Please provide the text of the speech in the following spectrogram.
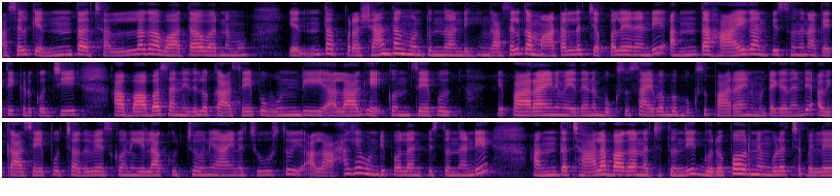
అసలుకి ఎంత చల్లగా వాతావరణము ఎంత ప్రశాంతంగా ఉంటుందో అండి. ఇంకా అసలుకి ఆ మాటల్లో చెప్పలేనండి. అంత హాయిగా అనిపిస్తుంది నాకైతే ఇక్కడికి వచ్చి ఆ బాబా సన్నిధిలో కాసేపు ఉండి అలాగే కొంతసేపు పారాయణం ఏదైనా బుక్స్ సాయిబాబా బుక్స్ పారాయణం ఉంటాయి కదండి అవి కాసేపు చదివేసుకొని ఇలా కూర్చొని ఆయన చూస్తూ అలాగే ఉండిపోవాలనిపిస్తుందండి. అంత చాలా బాగా నచ్చుతుంది. గురు పౌర్ణమి కూడా చెప్పలే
